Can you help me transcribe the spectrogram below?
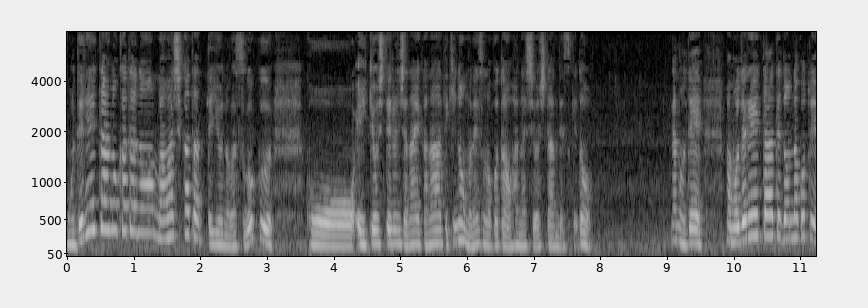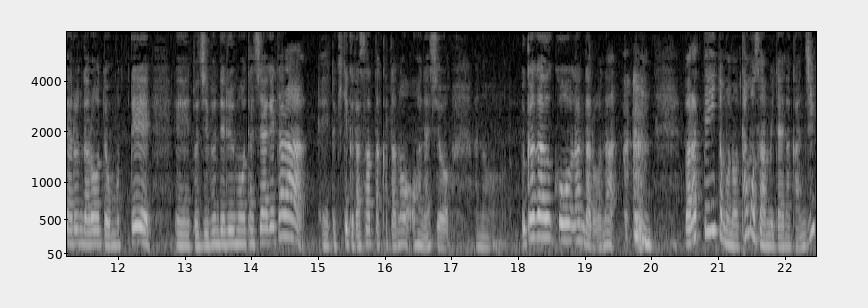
うモデレーターの方の回し方っていうのがすごくこう影響してるんじゃないかなって昨日もねそのことはお話をしたんですけど。なので、まあ、モデレーターってどんなことやるんだろうって思って、えーと、自分でルームを立ち上げたら、えーと、来てくださった方のお話をあの伺うこうなんだろうな 笑っていいとものタモさんみたいな感じ？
